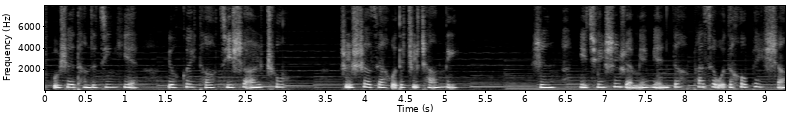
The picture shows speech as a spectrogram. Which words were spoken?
股热烫的精液。由龟头急射而出，直射在我的直肠里，人也全身软绵绵的趴在我的后背上。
